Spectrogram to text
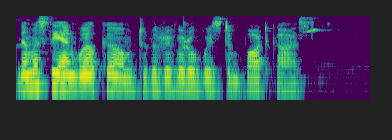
Namaste and welcome to the River of Wisdom podcast,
